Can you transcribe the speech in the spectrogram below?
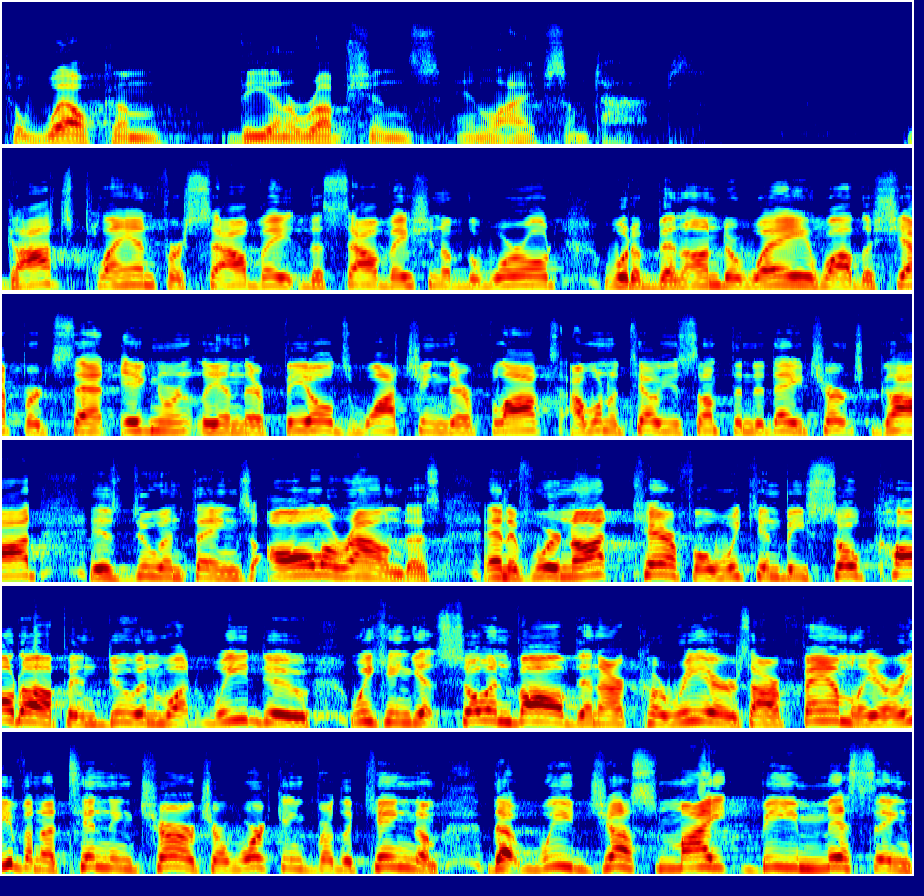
to welcome the interruptions in life sometimes. God's plan for salva- the salvation of the world would have been underway while the shepherds sat ignorantly in their fields watching their flocks. I want to tell you something today, church. God is doing things all around us. And if we're not careful, we can be so caught up in doing what we do, we can get so involved in our careers, our family, or even attending church or working for the kingdom that we just might be missing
